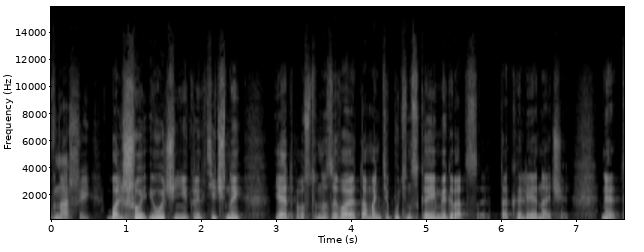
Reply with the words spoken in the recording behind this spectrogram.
в нашей большой и очень эклектичной, я это просто называю там антипутинская иммиграция, так или иначе. Нет,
